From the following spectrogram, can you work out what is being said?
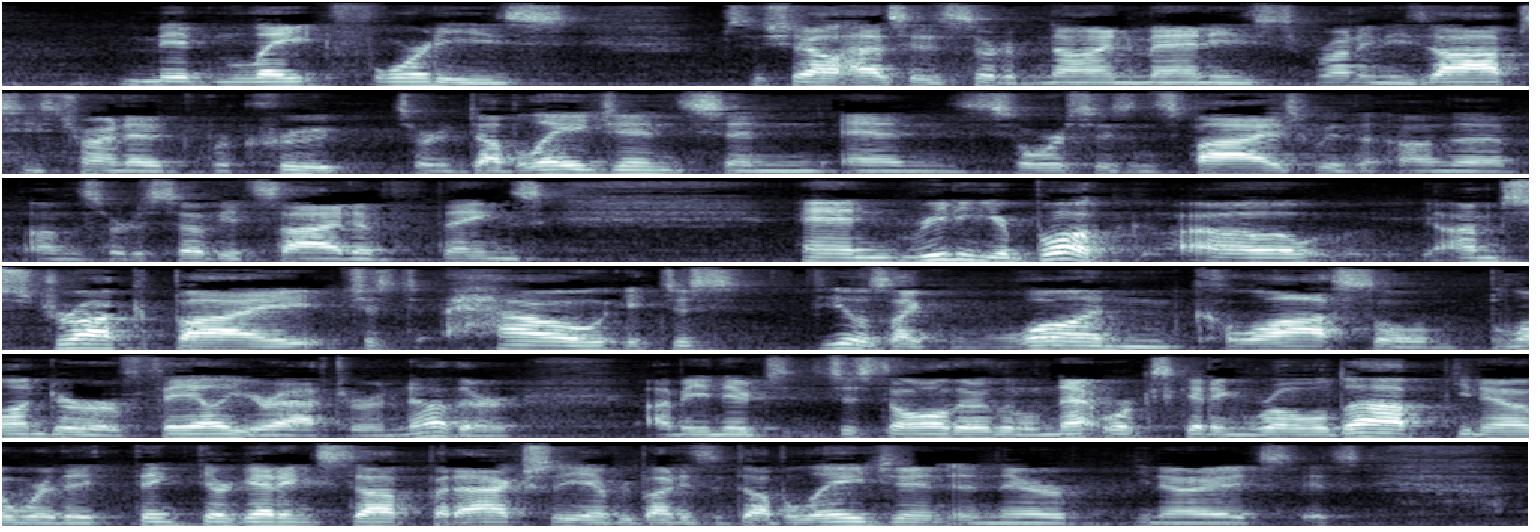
mid and late 40s Sichel has his sort of nine men. He's running these ops. He's trying to recruit sort of double agents and, and sources and spies with on the on the sort of Soviet side of things. And reading your book, oh, I'm struck by just how it just feels like one colossal blunder or failure after another. I mean, there's just all their little networks getting rolled up, you know, where they think they're getting stuff, but actually everybody's a double agent, and they're, you know, it's it's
